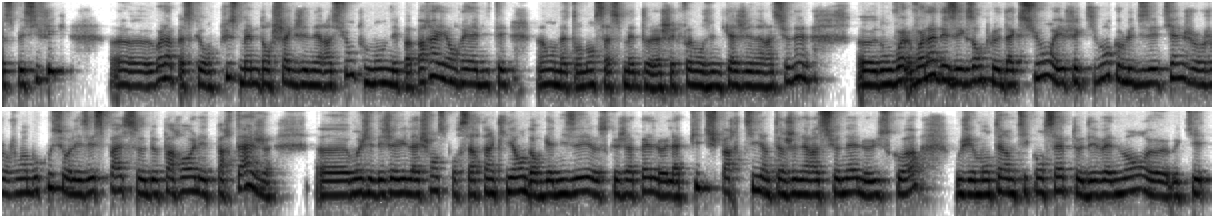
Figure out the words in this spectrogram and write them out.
spécifique. Euh, voilà, parce qu'en plus, même dans chaque génération, tout le monde n'est pas pareil en réalité. Hein, on a tendance à se mettre à chaque fois dans une case générationnelle. Euh, donc voilà, voilà, des exemples d'action. Et effectivement, comme le disait Étienne, je, je, rejoins beaucoup sur les espaces de parole et de partage. Euh, moi, j'ai déjà eu la chance pour certains clients d'organiser euh, ce que j'appelle la pitch party intergénérationnelle USCOA, où j'ai monté un petit concept d'événement euh, qui est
